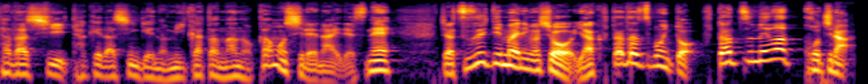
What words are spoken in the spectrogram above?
正しい武田信玄の見方なのかもしれないですね。じゃあ続いて参りましょう。役立たずポイント。2つ目はこちら。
